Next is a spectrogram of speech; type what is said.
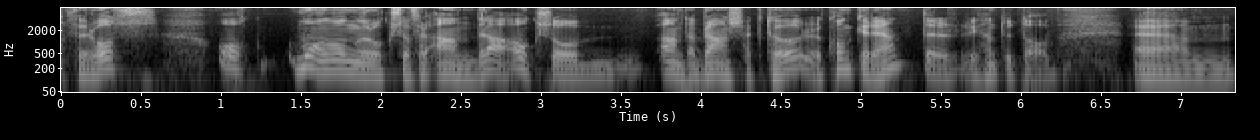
för oss och många gånger också för andra, också andra branschaktörer, konkurrenter rent utav. Ehm,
